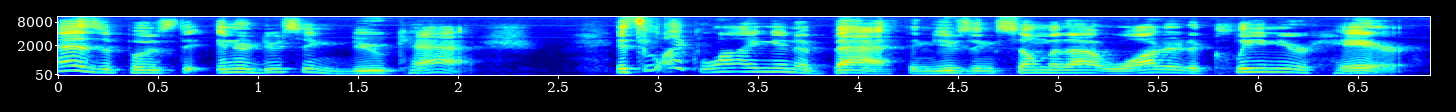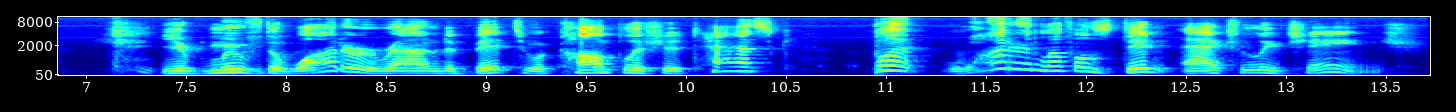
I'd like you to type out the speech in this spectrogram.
as opposed to introducing new cash. It's like lying in a bath and using some of that water to clean your hair. You move the water around a bit to accomplish a task, but water levels didn't actually change.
